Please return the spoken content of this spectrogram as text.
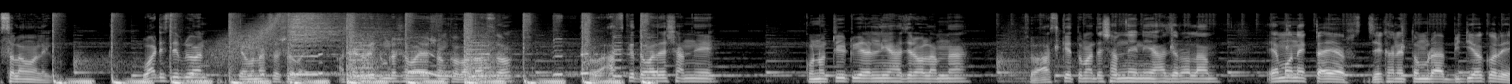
আসসালামু আলাইকুম। হোয়াট ইস এভরিওয়ান কেমন আছো সবাই? আশা করি তোমরা সবাই অসংখ্য ভালো আছো। তো আজকে তোমাদের সামনে কোনো টিউটোরিয়াল নিয়ে হাজির হলাম না। তো আজকে তোমাদের সামনে নিয়ে হাজির হলাম এমন একটা অ্যাপস যেখানে তোমরা ভিডিও করে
